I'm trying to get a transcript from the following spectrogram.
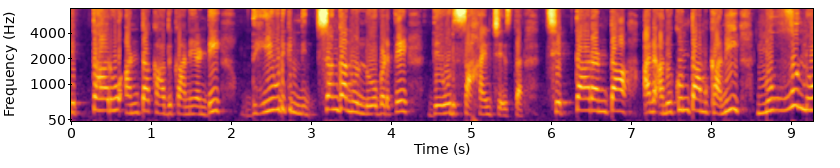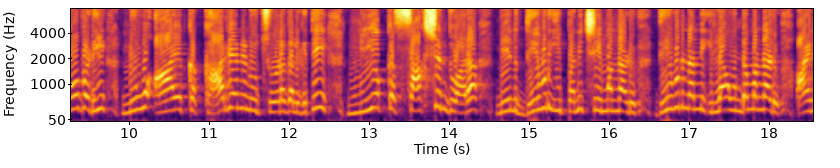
చెప్తారు అంట కాదు కానీ అండి దేవుడికి నిజంగా నువ్వు లోబడితే దేవుడు సహాయం చేస్తారు. చెప్తారంట అని అనుకుంటాం కానీ నువ్వు లోబడి నువ్వు ఆ యొక్క కార్యాన్ని నువ్వు చూడగలిగితే నీ యొక్క సాక్ష్యం ద్వారా నేను దేవుడు ఈ పని చేయమన్నాడు దేవుడు నన్ను ఇలా ఉండమన్నాడు ఆయన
